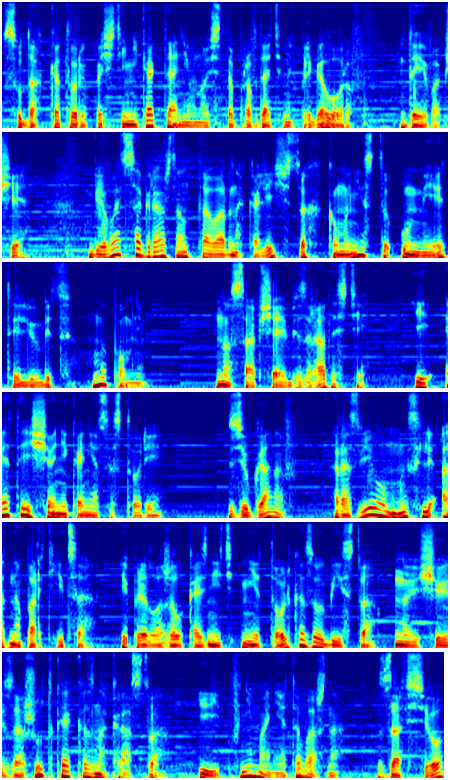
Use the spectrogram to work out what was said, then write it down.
в судах которой почти никогда не вносят оправдательных приговоров. Да и вообще, убивать сограждан в товарных количествах коммунисты умеют и любят, мы помним. Но сообщаю без радости, и это еще не конец истории. Зюганов – развил мысль однопартийца и предложил казнить не только за убийство, но еще и за жуткое казнократство. И, внимание, это важно, за все,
